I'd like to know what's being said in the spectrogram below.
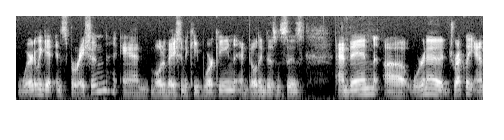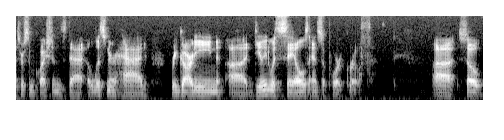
where do we get inspiration and motivation to keep working and building businesses. And then uh, we're going to directly answer some questions that a listener had regarding uh, dealing with sales and support growth. Uh, so,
